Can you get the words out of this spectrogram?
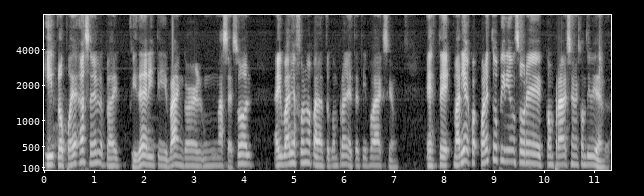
Y lo puedes hacer, hay Fidelity, Vanguard, un asesor. Hay varias formas para tú comprar este tipo de acción. Este, María, ¿cu- ¿cuál es tu opinión sobre comprar acciones con dividendos?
